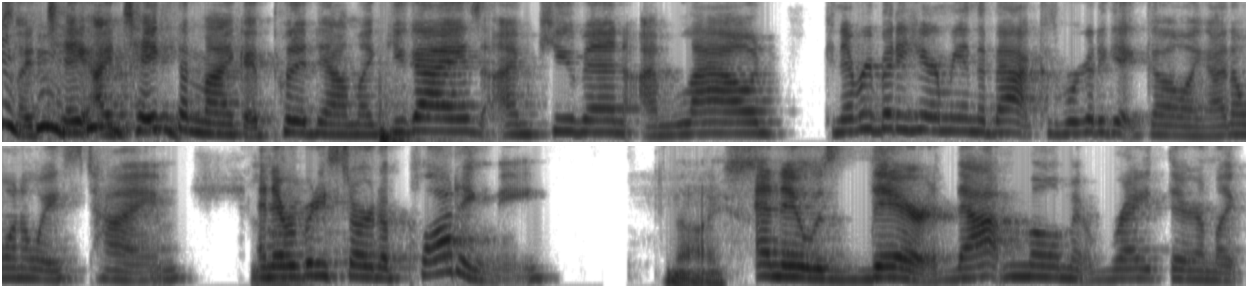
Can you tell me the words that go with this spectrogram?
So I take, I take the mic, I put it down, like, you guys, I'm Cuban, I'm loud. Can everybody hear me in the back? Because we're gonna get going. I don't want to waste time and everybody started applauding me. Nice. And it was there, that moment right there. I'm like,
